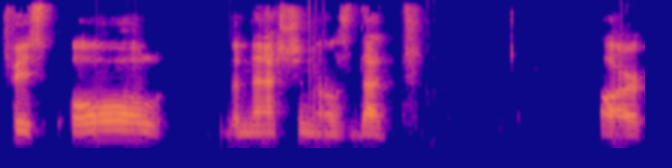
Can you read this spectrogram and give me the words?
fished all the nationals that are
